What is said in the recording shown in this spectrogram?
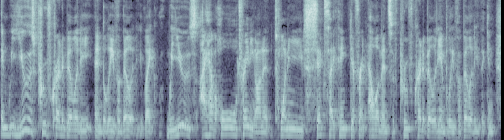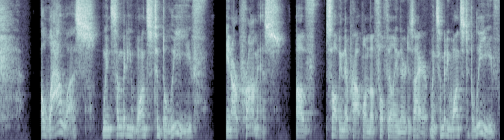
And we use proof credibility and believability. Like we use, I have a whole training on it, 26, I think, different elements of proof credibility and believability that can allow us when somebody wants to believe in our promise of solving their problem, of fulfilling their desire. When somebody wants to believe,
